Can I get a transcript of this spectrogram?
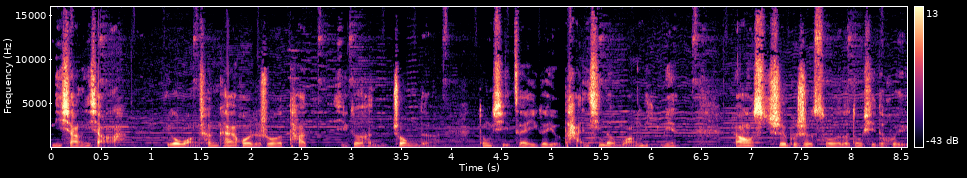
你想一想啊，一个网撑开，或者说它一个很重的东西在一个有弹性的网里面，然后是不是所有的东西都会，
